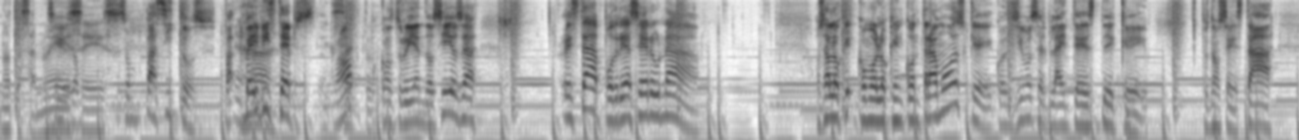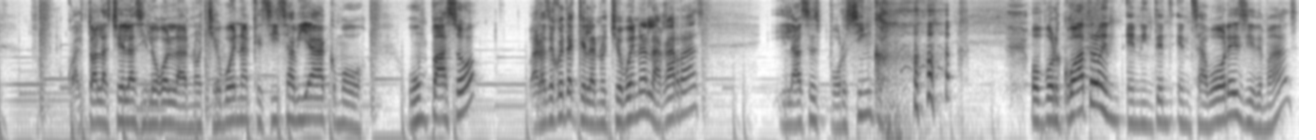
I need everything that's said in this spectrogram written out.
notas a Sí, nueces. Son pasitos, pa- Ajá, baby steps, ¿no? exacto. Construyendo. Sí, o sea, esta podría ser una. O sea, lo que, como lo que encontramos que cuando hicimos el blind test de que, pues no sé, está cual todas las chelas y luego la Nochebuena que sí sabía como un paso. Ahora te cuenta que la Nochebuena la agarras y la haces por cinco o por cuatro en, en inten- en sabores y demás,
